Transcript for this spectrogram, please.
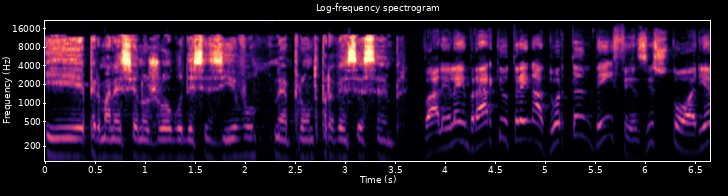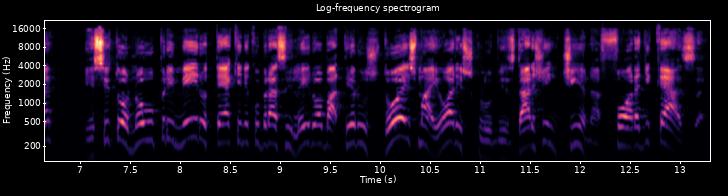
e permanecer no jogo decisivo, né, pronto para vencer sempre. Vale lembrar que o treinador também fez história e se tornou o primeiro técnico brasileiro a bater os dois maiores clubes da Argentina fora de casa.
